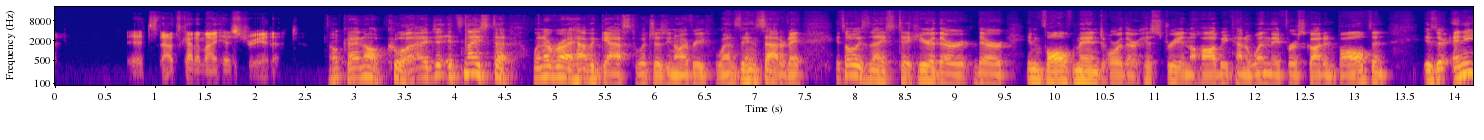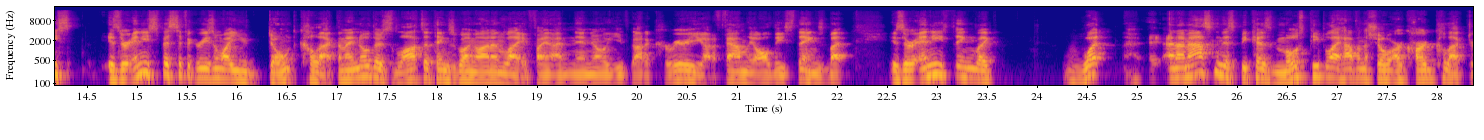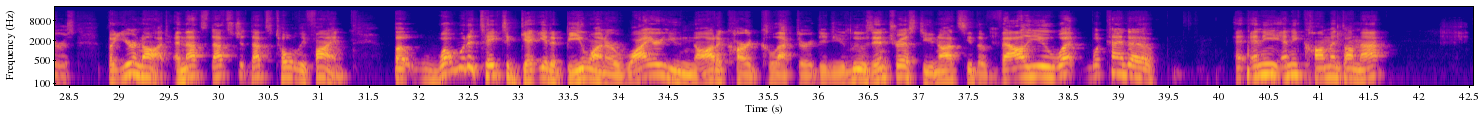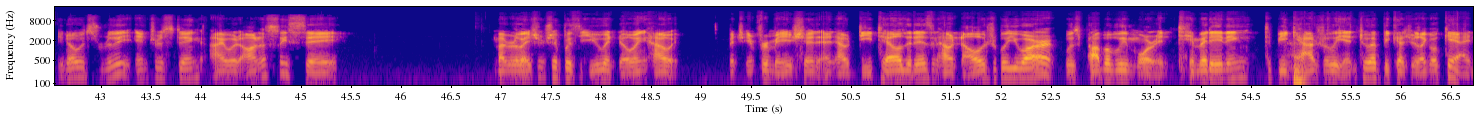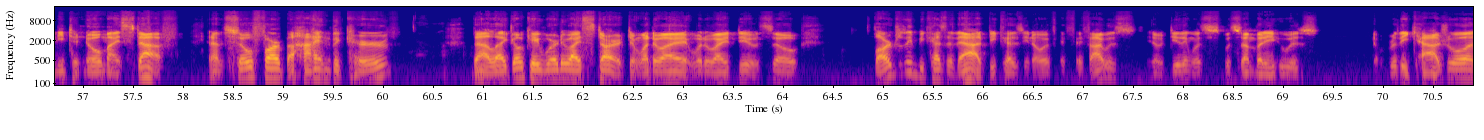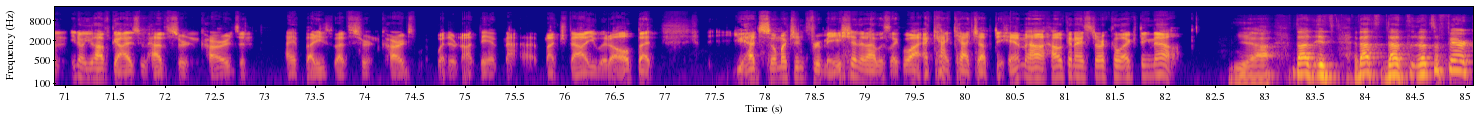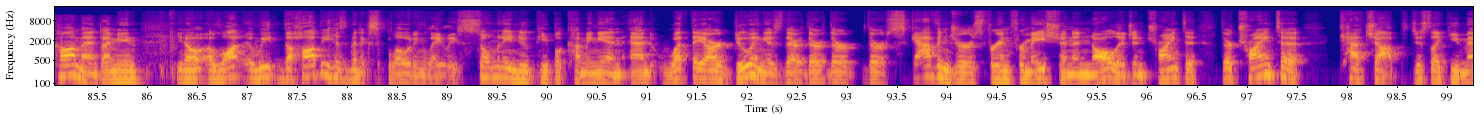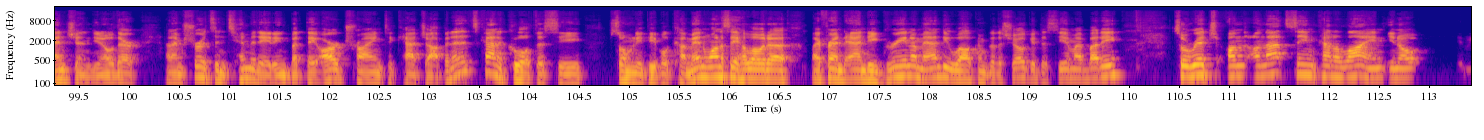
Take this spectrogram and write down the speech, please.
it's that's kind of my history in it. Okay, no, cool. I, it's nice to whenever I have a guest, which is you know every Wednesday and Saturday. It's always nice to hear their their involvement or their history in the hobby, kind of when they first got involved. And is there any is there any specific reason why you don't collect? And I know there's lots of things going on in life. I, I know you've got a career, you got a family, all these things. But is there anything like what? And I'm asking this because most people I have on the show are card collectors but you're not, and that's that's just, that's totally fine. But what would it take to get you to be one, or why are you not a card collector? Did you lose interest? Do you not see the value? What what kind of any any comment on that? You know, it's really interesting. I would honestly say my relationship with you and knowing how much information and how detailed it is and how knowledgeable you are was probably more intimidating to be casually into it because you're like, okay, I need to know my stuff and I'm so far behind the curve that like, okay, where do I start and what do I what do I do? So largely because of that, because you know, if, if, if I was you know dealing with with somebody who is you know, really casual, and you know, you have guys who have certain cards, and I have buddies who have certain cards, whether or not they have uh, much value at all, but you had so much information and I was like, well, I can't catch up to him. How, how can I start collecting now? Yeah, that it's that's that's that's a fair comment. I mean, you know, a lot we the hobby has been exploding lately. So many new people coming in, and what they are doing is they're they're they're they're scavengers for information and knowledge, and trying to they're trying to catch up. Just like you mentioned, you know, they're and I'm sure it's intimidating, but they are trying to catch up, and it's kind of cool to see so many people come in. Want to say hello to my friend Andy Greenham. Andy, welcome to the show. Good to see you, my buddy. So, Rich, on on that same kind of line, you know,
